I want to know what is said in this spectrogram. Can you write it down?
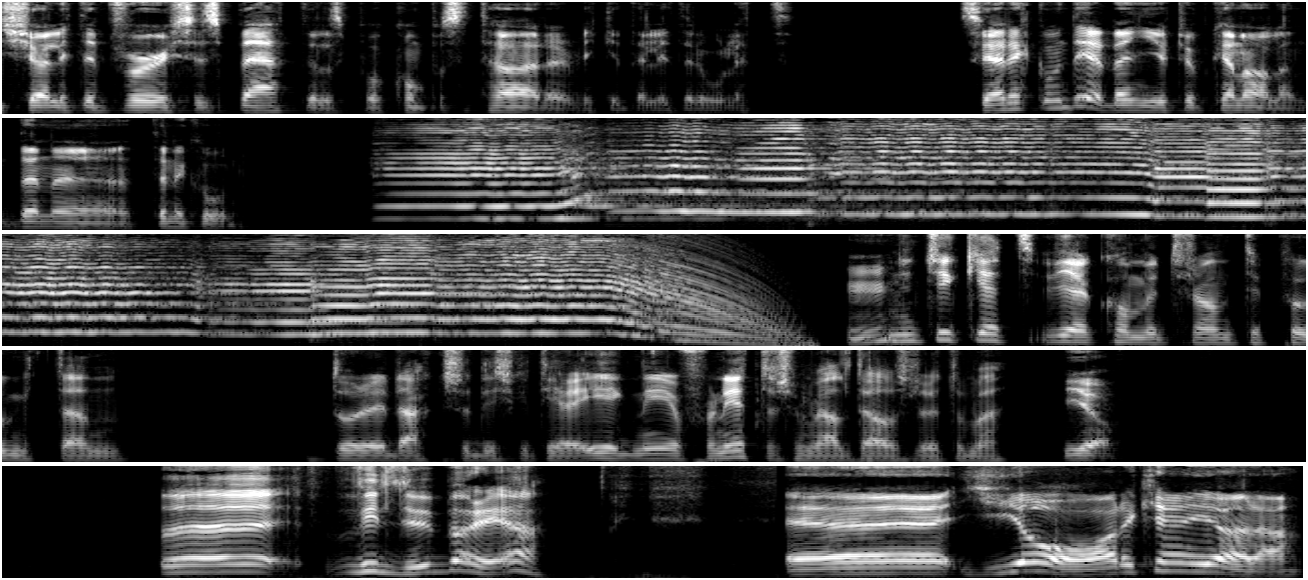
kör lite versus battles på kompositörer, vilket är lite roligt. Så jag rekommenderar den YouTube-kanalen. Den är, den är cool. Mm. Nu tycker jag att vi har kommit fram till punkten då det är dags att diskutera egna erfarenheter som vi alltid avslutar med. Ja. Eh, vill du börja? Eh, ja, det kan jag göra.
